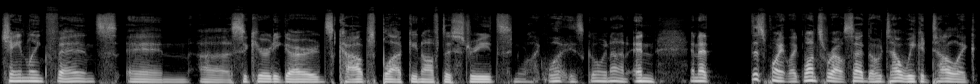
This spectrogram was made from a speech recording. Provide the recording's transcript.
chain link fence and uh, security guards, cops blocking off the streets, and we're like, "What is going on?" And and at this point, like once we're outside the hotel, we could tell like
